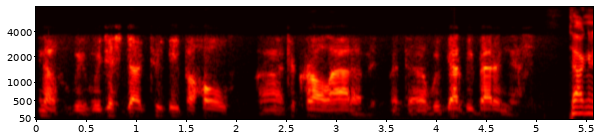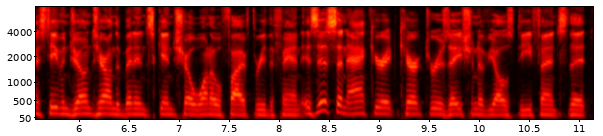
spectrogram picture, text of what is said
you know, we we just dug too deep a hole uh, to crawl out of it. But uh, we've got to be better than this. Talking to Stephen Jones here on the Ben and Skin Show 1053 The Fan. Is this an accurate characterization of y'all's defense that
